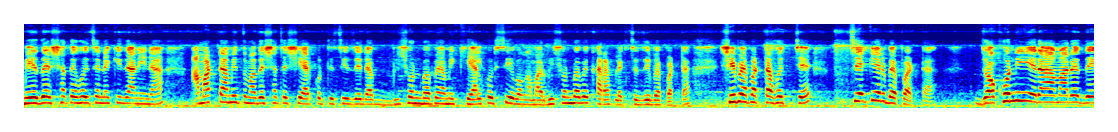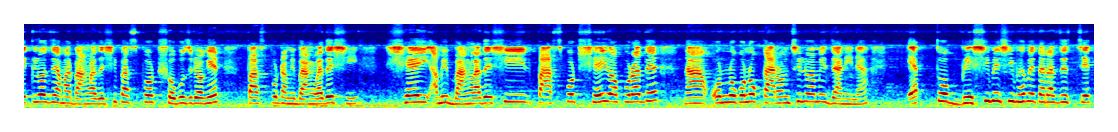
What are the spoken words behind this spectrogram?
মেয়েদের সাথে হয়েছে নাকি জানি না। আমারটা আমি তোমাদের সাথে শেয়ার করতেছি, যেটা ভীষণভাবে আমি খেয়াল করছি এবং আমার ভীষণভাবে খারাপ লাগছে যে ব্যাপারটা। সে ব্যাপারটা হচ্ছে চেকের ব্যাপারটা। যখনই এরা আমারে দেখল যে আমার বাংলাদেশি পাসপোর্ট সবুজ রঙের পাসপোর্ট আমি বাংলাদেশি, সেই আমি বাংলাদেশির পাসপোর্ট সেই অপরাধে না অন্য কোনো কারণ ছিল আমি জানি না। এত বেশি বেশিভাবে তারা যে চেক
